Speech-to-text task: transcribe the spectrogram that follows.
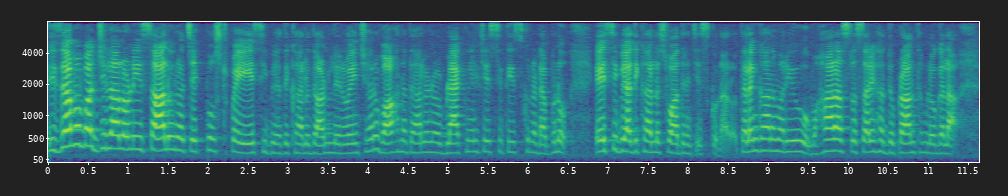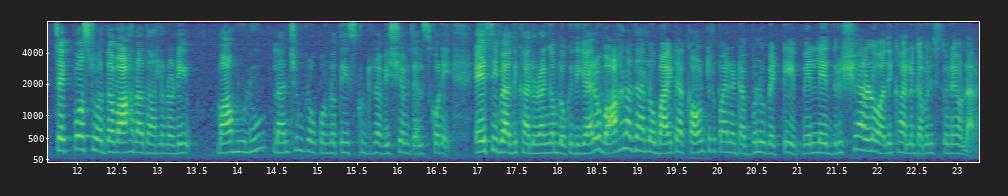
నిజామాబాద్ జిల్లాలోని సాలూర చెక్పోస్టుపై ఏసీబీ అధికారులు దాడులు నిర్వహించారు. వాహనదారులను బ్లాక్మెయిల్ చేసి తీసుకున్న డబ్బును ఏసీబీ అధికారులు స్వాధీనం చేసుకున్నారు. తెలంగాణ మరియు మహారాష్ట్ర సరిహద్దు ప్రాంతంలో గల చెక్పోస్ట్ వద్ద వాహనదారుల నుండి మామూలు లంచం రూపంలో తీసుకుంటున్న విషయం తెలుసుకొని ఏసీబీ అధికారులు రంగంలోకి దిగారు. వాహనదారులు బయట కౌంటర్ పైన డబ్బులు పెట్టి వెళ్ళే దృశ్యాలను అధికారులు గమనిస్తూనే ఉన్నారు.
